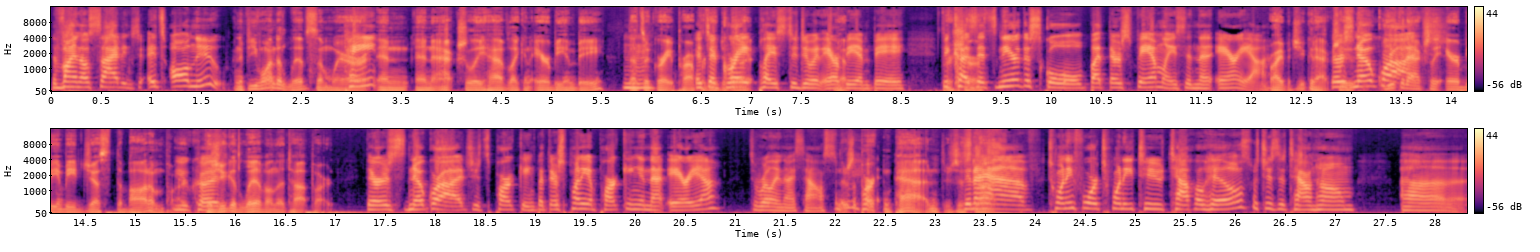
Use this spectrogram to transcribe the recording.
the vinyl sidings, it's all new. And if you want to live somewhere Paint. and and actually have like an Airbnb, that's a great property. It's a great place to do an Airbnb because sure. it's near the school, but there's families in the area. Right, but you could actually There's no garage. You could actually Airbnb just the bottom part. You could. you could live on the top part. There's no garage, it's parking, but there's plenty of parking in that area. It's a really nice house. And there's a parking pad. There's just Then I have 2422 Talco Hills, which is a townhome, uh,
